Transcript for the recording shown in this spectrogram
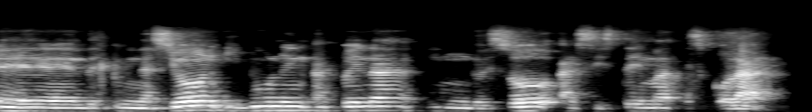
eh, discriminación y bullying apenas ingresó al sistema escolar.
